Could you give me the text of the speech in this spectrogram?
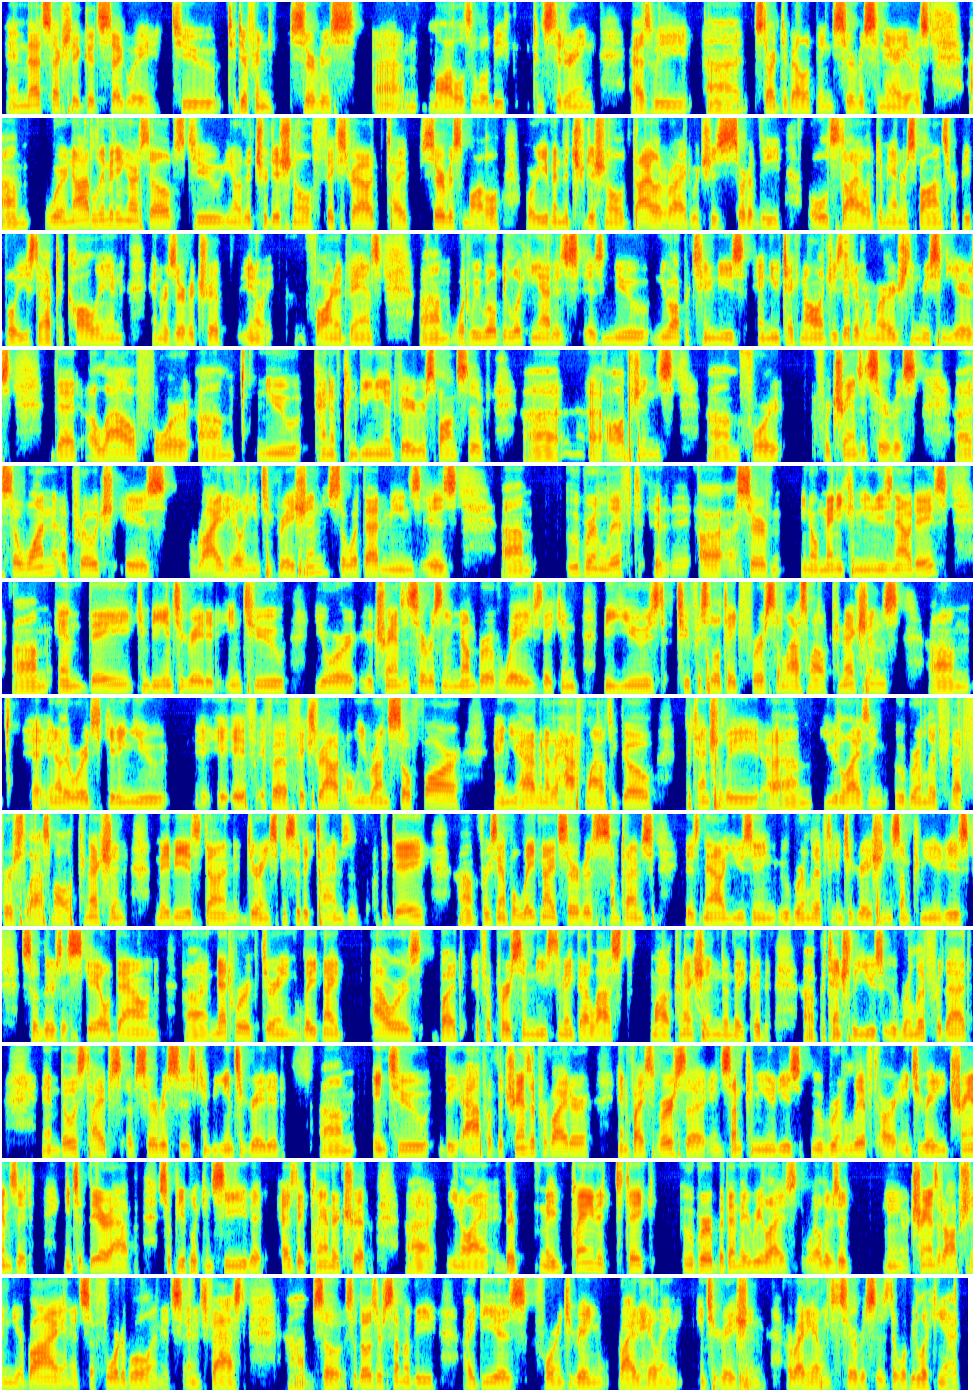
And that's actually a good segue to, to different service um, models that we'll be considering as we uh, start developing service scenarios. Um, we're not limiting ourselves to you know the traditional fixed route type service model or even the traditional dial ride, which is sort of the old style of demand response where people used to have to call in and reserve a trip you know far in advance. Um, what we will be looking at is, is new, new opportunities and new technologies that have emerged in recent years that allow for um, new kind of convenient, very responsive uh, uh, options um, for, for transit service. Uh, so one approach is ride hailing integration. So what that means is um, Uber and Lyft uh, uh, serve you know many communities nowadays, um, and they can be integrated into your your transit service in a number of ways. They can be used to facilitate first and last mile connections. Um, in other words, getting you if, if a fixed route only runs so far and you have another half mile to go, potentially um, utilizing Uber and Lyft for that first last mile connection. Maybe it's done during specific times of, of the day. Um, for example, late night service sometimes is now using Uber and Lyft integration in some communities. So there's a scaled down uh, network during late night hours, but if a person needs to make that last mile connection, then they could uh, potentially use Uber and Lyft for that. And those types of services can be integrated um, into the app of the transit provider and vice versa. In some communities, Uber and Lyft are integrating transit into their app so people can see that as they plan their trip, uh, you know, I, they're maybe planning to, to take Uber, but then they realize, well, there's a you know transit option nearby and it's affordable and it's and it's fast. Um, so so those are some of the ideas for integrating ride hailing integration or ride hailing services that we'll be looking at.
